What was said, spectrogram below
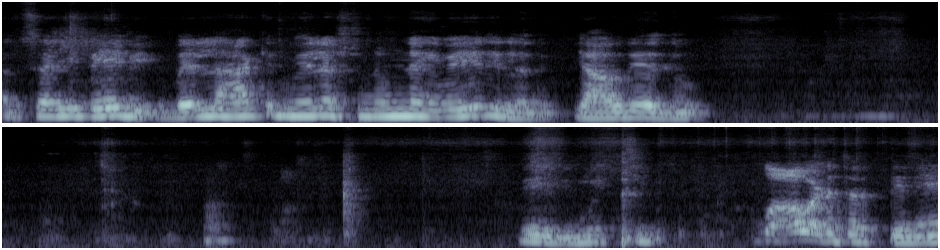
ಅದು ಸರಿ ಬೇಯಬೇಕು. ಬೆಲ್ಲ ಹಾಕಿದ ಮೇಲೆ ಅಷ್ಟು ನುಣ್ಣಗೆ ಬೇಯುದಿಲ್ಲ ಅದು ಯಾವುದೇ ಅದು. ಬೇಯಿ ಮುಚ್ಚಿ ಬಾವಡೆ ತರ್ತೇನೆ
